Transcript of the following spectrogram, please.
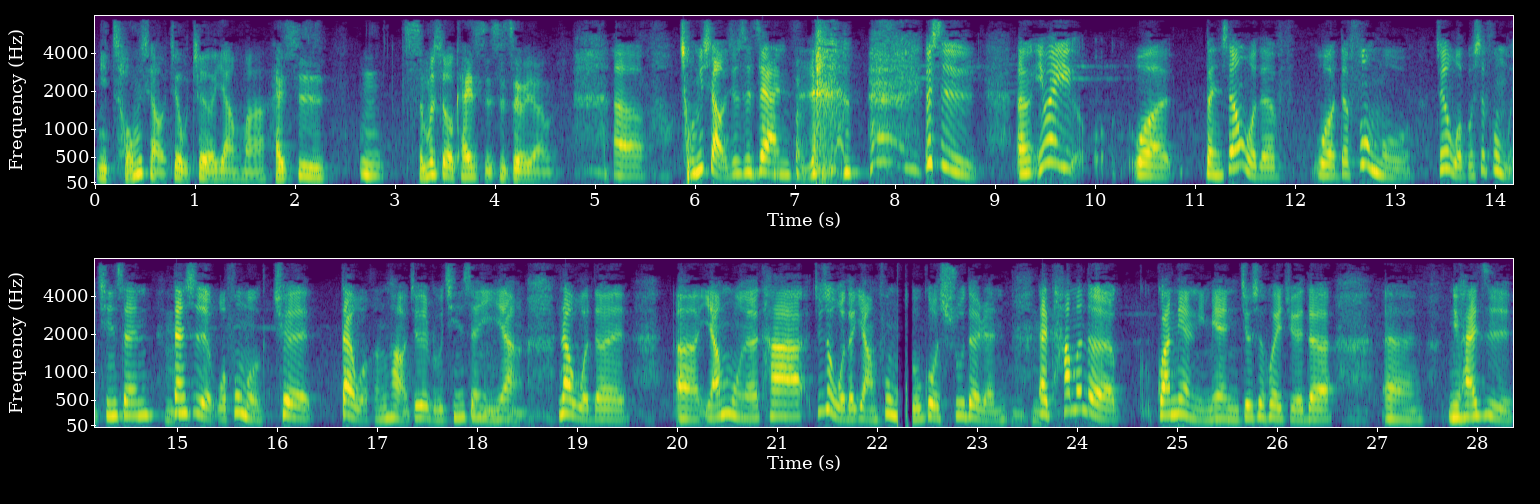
你从小就这样吗？还是嗯，什么时候开始是这样？呃，从小就是这样子，就是。嗯，因为我本身我的我的父母就是我不是父母亲生，嗯、但是我父母却待我很好，就是如亲生一样。嗯、那我的呃养母呢，她就是我的养父母读过书的人，在、嗯、他们的观念里面，就是会觉得，呃，女孩子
